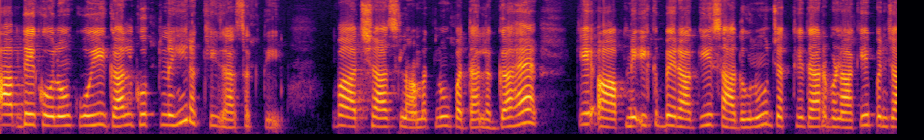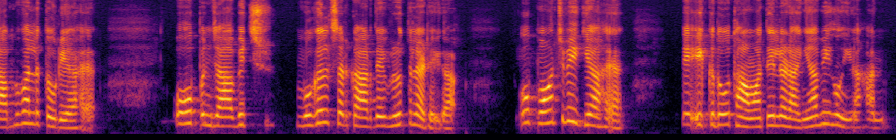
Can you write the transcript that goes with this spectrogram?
ਆਪ ਦੇ ਕੋਲੋਂ ਕੋਈ ਗੱਲ ਗੁਪਤ ਨਹੀਂ ਰੱਖੀ ਜਾ ਸਕਦੀ। ਬਾਦਸ਼ਾਹ ਸਲਾਮਤ ਨੂੰ ਪਤਾ ਲੱਗਾ ਹੈ ਕਿ ਆਪ ਨੇ ਇੱਕ ਬੈਰਾਗੀ ਸਾਧੂ ਨੂੰ ਜਥੇਦਾਰ ਬਣਾ ਕੇ ਪੰਜਾਬ ਵੱਲ ਤੋਰਿਆ ਹੈ। ਉਹ ਪੰਜਾਬ ਵਿੱਚ ਮੁਗਲ ਸਰਕਾਰ ਦੇ ਵਿਰੁੱਧ ਲੜੇਗਾ। ਉਹ ਪਹੁੰਚ ਵੀ ਗਿਆ ਹੈ ਤੇ ਇੱਕ ਦੋ ਥਾਵਾਂ ਤੇ ਲੜਾਈਆਂ ਵੀ ਹੋਈਆਂ ਹਨ।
